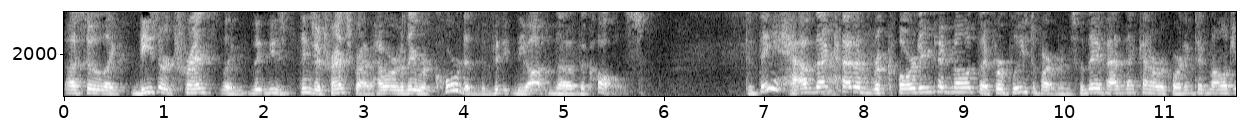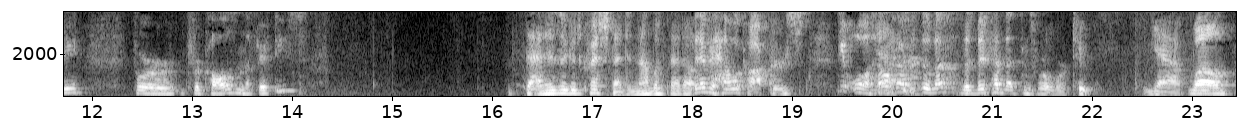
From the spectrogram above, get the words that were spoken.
Uh, so like these are trans like th- these things are transcribed. However, they recorded the video the au- the the calls. Did they have that kind of recording technology like for police departments? Would they have had that kind of recording technology for for calls in the fifties? that is a good question. I did not look that up. They have helicopters. Yeah, well, how's that- that's they've had that since World War II. Yeah, well,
